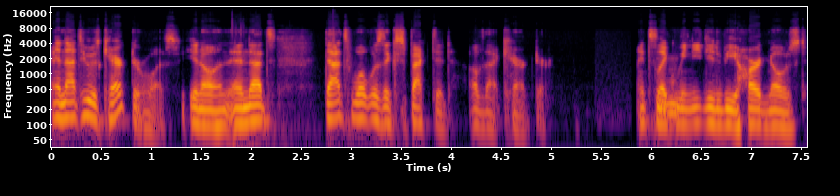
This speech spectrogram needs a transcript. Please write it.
and that's who his character was you know and, and that's that's what was expected of that character it's like Mhm. we need you to be hard-nosed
